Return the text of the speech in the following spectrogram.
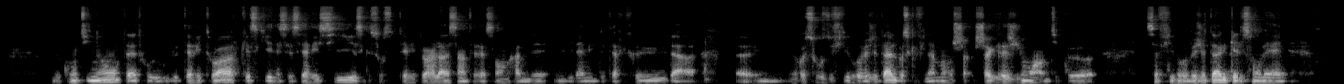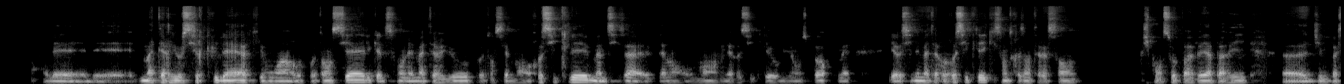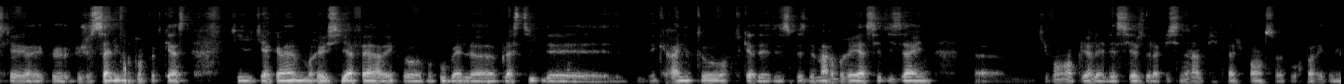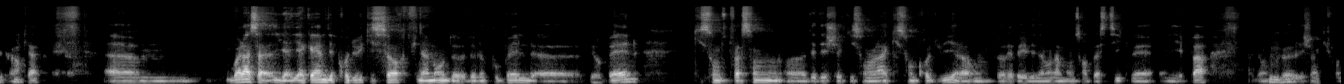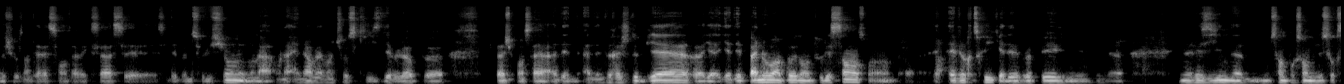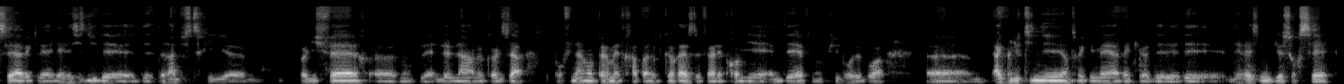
de continent peut-être ou de territoire, qu'est-ce qui est nécessaire ici? Est-ce que sur ce territoire-là, c'est intéressant de ramener une dynamique de terre crue, euh, une ressource de fibre végétale? Parce que finalement, chaque, région a un petit peu euh, sa fibre végétale. Quels sont les, matériaux circulaires qui ont un haut potentiel? Quels sont les matériaux potentiellement recyclés? Même si ça, évidemment, au moins on est recyclé, au mieux on se porte, mais il y a aussi des matériaux recyclés qui sont très intéressants je pense au pavé à Paris, euh, Jim Pasquet, euh, que, je salue dans ton podcast, qui, a quand même réussi à faire avec vos, poubelles euh, plastiques des, des, granitos, en tout cas des, espèces de marbrés assez design, qui vont remplir les, sièges de la piscine olympique, là, je pense, pour Paris 2024. voilà, il y, a quand même des produits qui sortent finalement de, de nos poubelles urbaines qui sont de toute façon euh, des déchets qui sont là, qui sont produits. Alors, on peut rêver évidemment d'un monde sans plastique, mais on n'y est pas. Donc, mmh. euh, les gens qui font des choses intéressantes avec ça, c'est des bonnes solutions. On a, on a, énormément de choses qui se développent. Euh, je pense à, des, à des de bière. Il y, a, il y, a, des panneaux un peu dans tous les sens. Evertree qui a développé une, une, résine 100% biosourcée avec les, les résidus de, de l'industrie olifère, donc le, lin, le colza, pour finalement permettre à Panneau de Corrèze de faire les premiers MDF, donc fibres de bois, agglutinés, entre guillemets, avec des, des, résines biosourcées.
